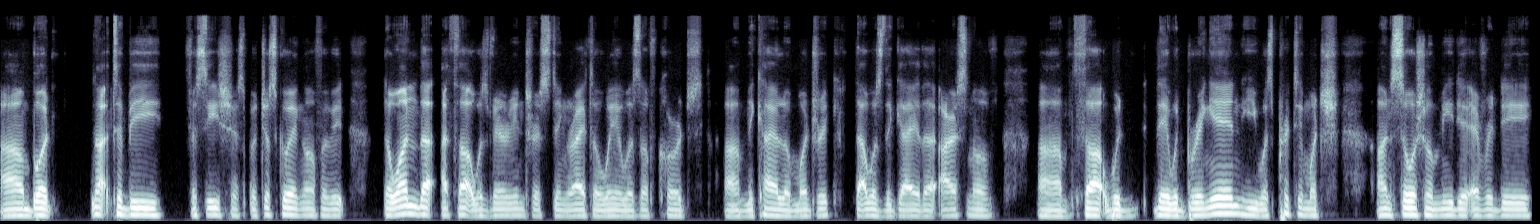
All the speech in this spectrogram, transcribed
Um, but not to be facetious, but just going off of it, the one that I thought was very interesting right away was, of course, uh, Mykhailo Mudryk. That was the guy that Arsenal um, thought would they would bring in. He was pretty much on social media every day,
